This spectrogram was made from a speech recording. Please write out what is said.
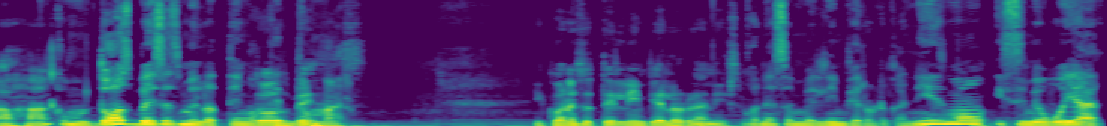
Ajá. Como dos veces me lo tengo que tomar. Y con eso te limpia el organismo. Con eso me limpia el organismo y si me voy a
